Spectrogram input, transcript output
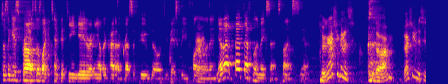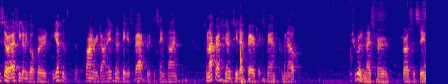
just in case Protoss does like a 10-15 gate or any other kind of aggressive goon build, you basically funnel Right. it in. Yeah, that, that definitely makes sense. Nice. Yeah. So you're actually gonna. So I'm actually gonna see Sero actually gonna go for. He gets his refinery done. He's gonna take his factory at the same time. So we're not actually gonna see that barracks expand coming out, which would be nice for for us to see.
